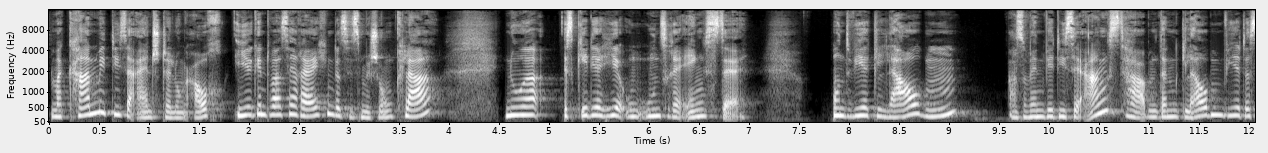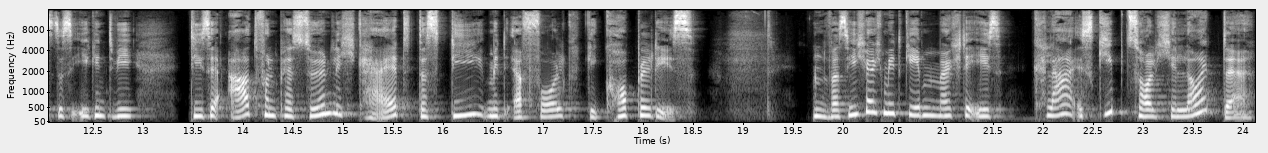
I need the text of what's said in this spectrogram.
Man kann mit dieser Einstellung auch irgendwas erreichen, das ist mir schon klar. Nur es geht ja hier um unsere Ängste. Und wir glauben, also wenn wir diese Angst haben, dann glauben wir, dass das irgendwie diese Art von Persönlichkeit, dass die mit Erfolg gekoppelt ist. Und was ich euch mitgeben möchte ist, klar, es gibt solche Leute,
